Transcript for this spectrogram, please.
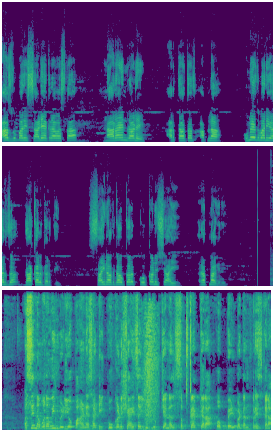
आज दुपारी साडे अकरा वाजता नारायण राणे अर्थातच आपला उमेदवारी अर्ज दाखल करतील. साईनाथ गावकर कोकणशाही रत्नागिरी. असे नवनवीन व्हिडिओ पाहण्यासाठी कोकणशाहीचं युट्यूब चॅनल सबस्क्राईब करा व बेल बटन प्रेस करा.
